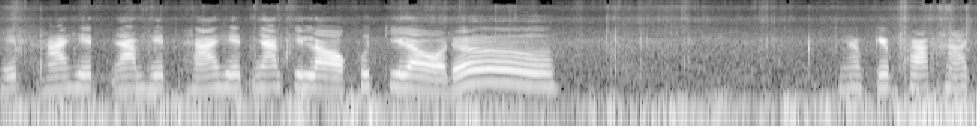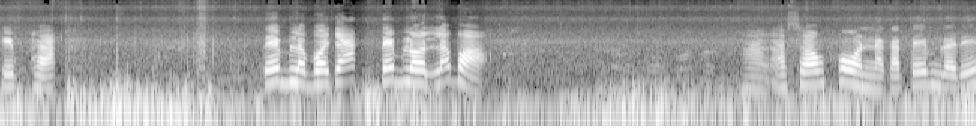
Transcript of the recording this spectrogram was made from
เฮ็ดหาเฮ็ดยามเฮ็ดหาเฮ็ดยามกิโลคุดกิโลเด้อยามเก็บผักหาเก็บผัก เต็มแล้วบ่จักเต็มรถแล้วบ่ห่างเอาสองคนน่ะก็เต็มเลยดิ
